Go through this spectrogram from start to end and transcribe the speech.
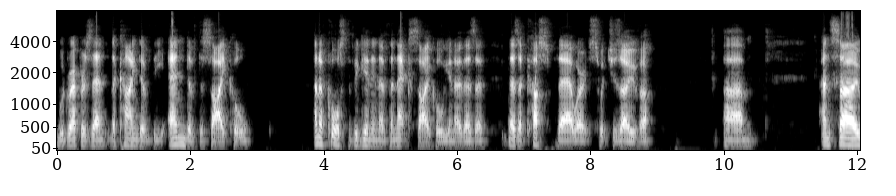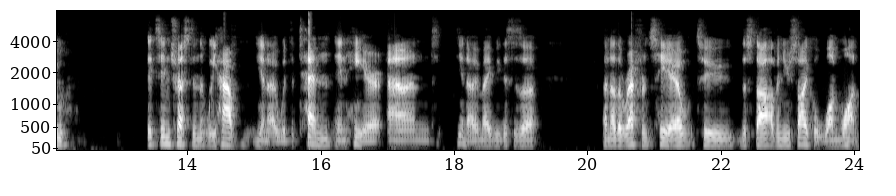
would represent the kind of the end of the cycle, and of course the beginning of the next cycle. You know, there's a there's a cusp there where it switches over, um, and so it's interesting that we have you know with the 10 in here, and you know maybe this is a another reference here to the start of a new cycle, 1, 1.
